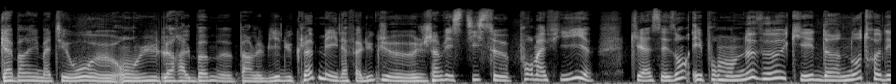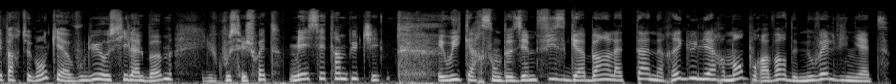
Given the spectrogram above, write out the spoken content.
Gabin et Mathéo euh, ont eu leur album euh, par le biais du club, mais il a fallu que j'investisse pour ma fille qui a 16 ans et pour mon neveu qui est d'un autre département qui a voulu aussi l'album. Du coup, c'est chouette, mais c'est un budget. Et oui, car son deuxième fils Gabin la tanne régulièrement pour avoir de nouvelles vignettes.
